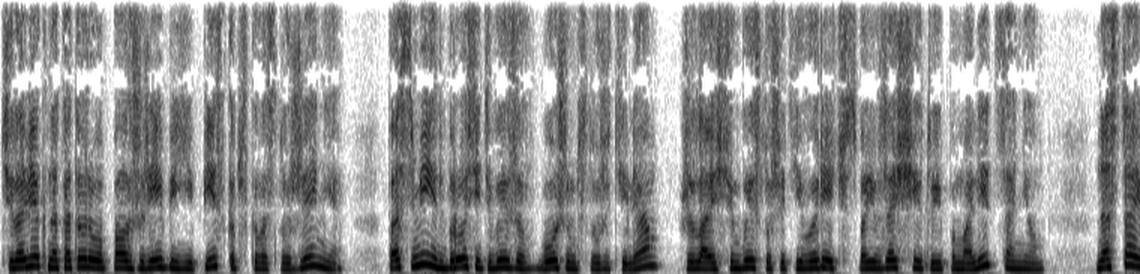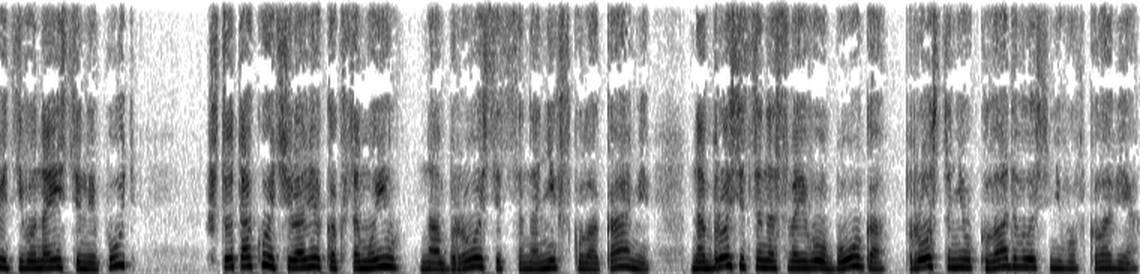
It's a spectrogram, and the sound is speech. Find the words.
Человек, на которого пал жребий епископского служения, посмеет бросить вызов Божьим служителям, желающим выслушать его речь в свою защиту и помолиться о нем, наставить его на истинный путь, что такой человек, как Самуил, набросится на них с кулаками, набросится на своего Бога, просто не укладывалось у него в голове.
